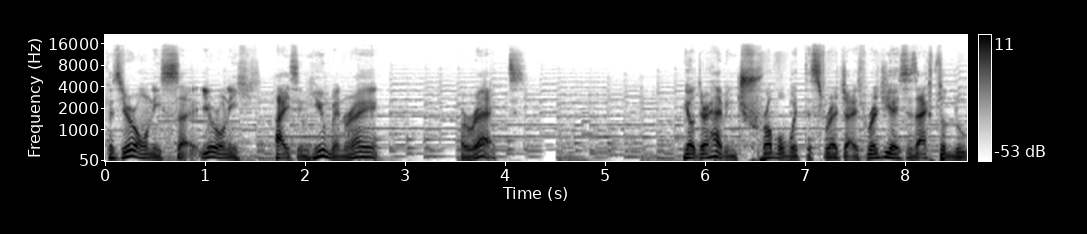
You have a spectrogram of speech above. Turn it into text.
Cause you're only you're only ice and human, right? Correct. Yo, they're having trouble with this Regice. Regice is absolute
